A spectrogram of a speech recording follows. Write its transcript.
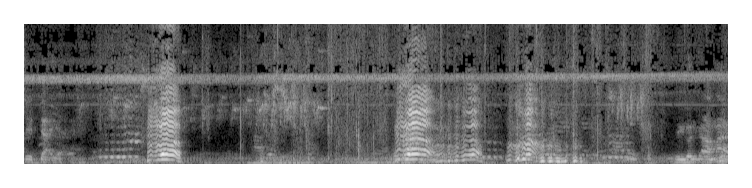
絶対や。Tinggal di kamar.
